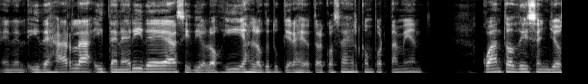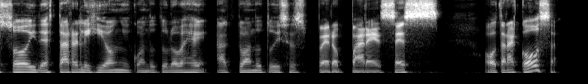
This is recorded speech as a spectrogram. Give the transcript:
y dejarla y tener ideas, ideologías, lo que tú quieras, y otra cosa es el comportamiento. ¿Cuántos dicen yo soy de esta religión y cuando tú lo ves actuando tú dices, pero pareces otra cosa?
